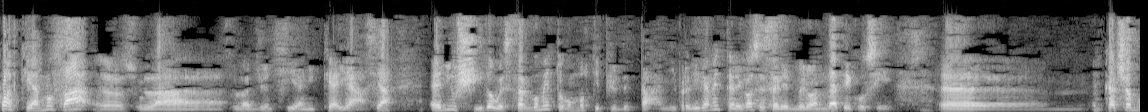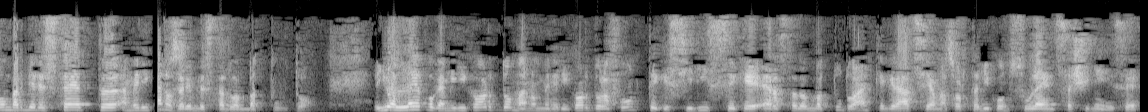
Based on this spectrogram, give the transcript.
Qualche anno fa eh, sulla, sull'agenzia Nikkei Asia è riuscito questo argomento con molti più dettagli. Praticamente le cose sarebbero andate così. Eh, un cacciabombardiere stealth americano sarebbe stato abbattuto. Io all'epoca mi ricordo, ma non me ne ricordo la fonte, che si disse che era stato abbattuto anche grazie a una sorta di consulenza cinese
